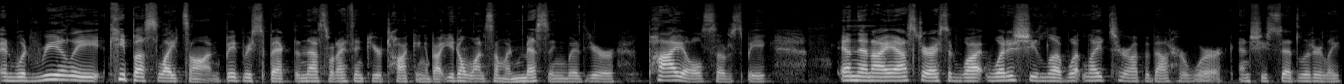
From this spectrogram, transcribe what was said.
and would really keep us lights on. Big respect, and that's what I think you're talking about. You don't want someone messing with your piles, so to speak. And then I asked her, I said, what, what does she love? What lights her up about her work? And she said literally,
